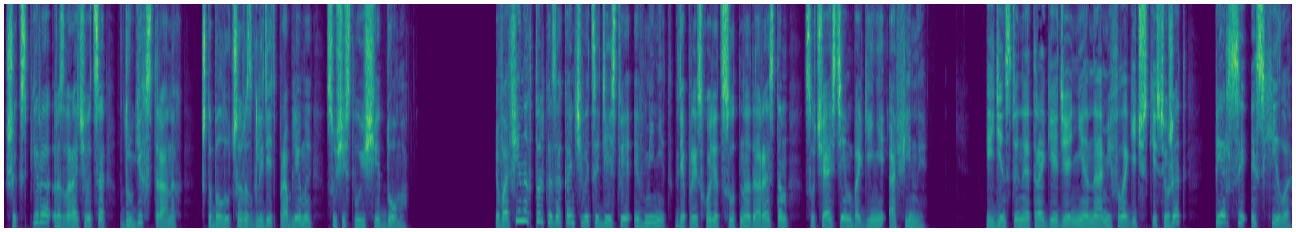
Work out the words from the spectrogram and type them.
Шекспира разворачивается в других странах, чтобы лучше разглядеть проблемы, существующие дома. В Афинах только заканчивается действие Эвменит, где происходит суд над арестом с участием богини Афины. Единственная трагедия не на мифологический сюжет — «Персы Эсхила»,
